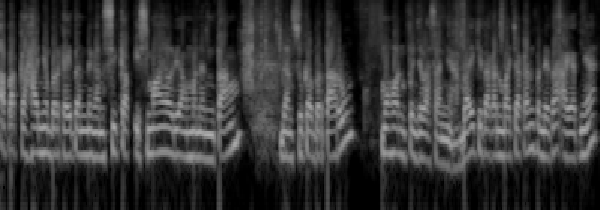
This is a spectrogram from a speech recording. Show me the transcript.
Apakah hanya berkaitan dengan sikap Ismail yang menentang dan suka bertarung? Mohon penjelasannya. Baik, kita akan bacakan pendeta ayatnya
